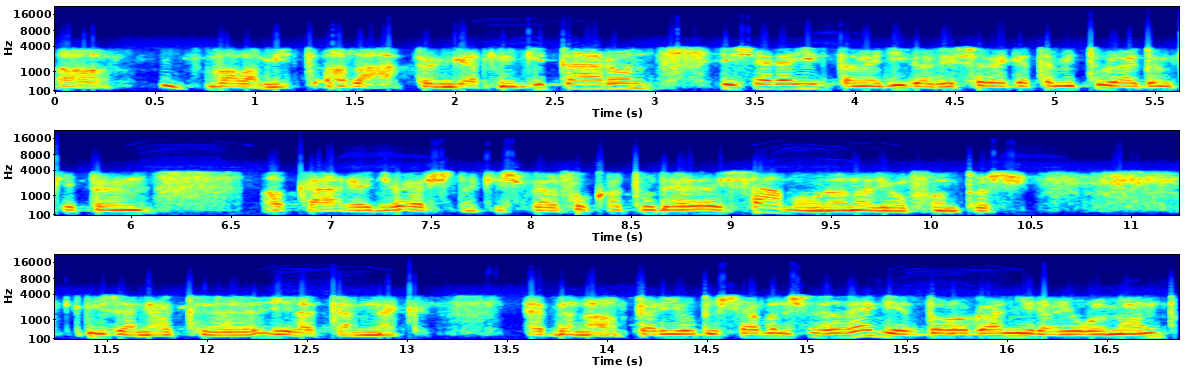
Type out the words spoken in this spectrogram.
a, valamit alápöngetni gitáron, és erre írtam egy igazi szöveget, ami tulajdonképpen akár egy versnek is felfogható, de egy számomra nagyon fontos üzenet életemnek ebben a periódusában, és ez az egész dolog annyira jól ment,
